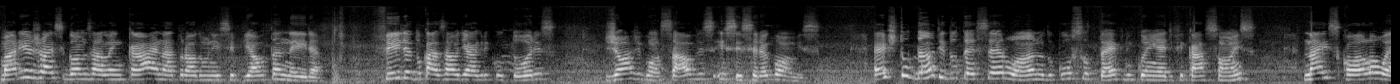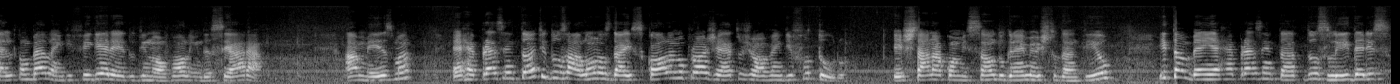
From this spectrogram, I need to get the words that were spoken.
Maria Joyce Gomes Alencar é natural do município de Altaneira, filha do casal de agricultores Jorge Gonçalves e Cícera Gomes. É estudante do terceiro ano do curso técnico em edificações na escola Wellington Belém de Figueiredo, de Nova Olinda, Ceará. A mesma é representante dos alunos da escola no projeto Jovem de Futuro. Está na comissão do Grêmio Estudantil e também é representante dos líderes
